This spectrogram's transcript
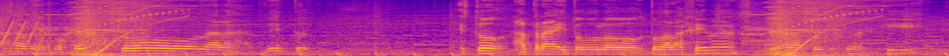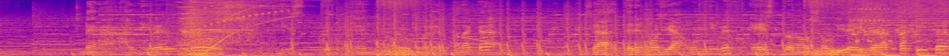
ahora voy a coger toda la de esto esto atrae todo lo, todas las gemas. aquí. Venga, al nivel 2. Y este para acá. O sea, tenemos ya un nivel. Esto no os olvidéis de las cajitas.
